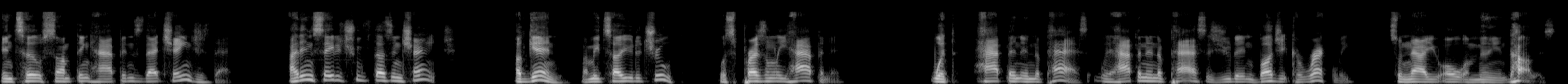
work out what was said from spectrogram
until something happens that changes that. I didn't say the truth doesn't change. Again, let me tell you the truth. What's presently happening, what happened in the past. What happened in the past is you didn't budget correctly. So now you owe a million dollars.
